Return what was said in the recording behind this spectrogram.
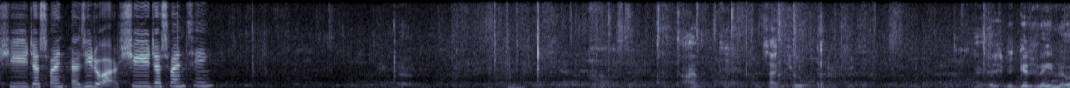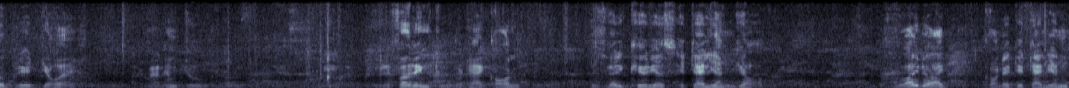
Shri Jaswant, uh, zero hour. Shri Jaswant Singh. I'm, thank you. It it gives me no great joy, Madam, to referring to what I call this very curious Italian job. Why do I call it Italian?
